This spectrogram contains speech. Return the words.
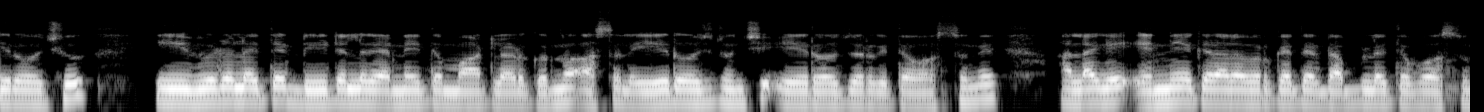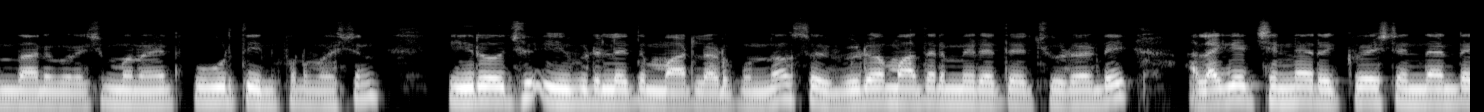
ఈ రోజు ఈ వీడియోలో అయితే డీటెయిల్గా అన్నీ అయితే మాట్లాడుకుందాం. అసలు ఏ రోజు నుంచి ఏ రోజు వరకు అయితే వస్తుంది అలాగే ఎన్ని ఎకరాల వరకు అయితే డబ్బులు అయితే వస్తుంది. దాని గురించి మనం అయితే పూర్తి ఇన్ఫర్మేషన్ ఈరోజు ఈ వీడియోలో అయితే మాట్లాడుకుందాం. సో వీడియో మాత్రం మీరైతే చూడండి. అలాగే చిన్న రిక్వెస్ట్ ఏంటంటే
